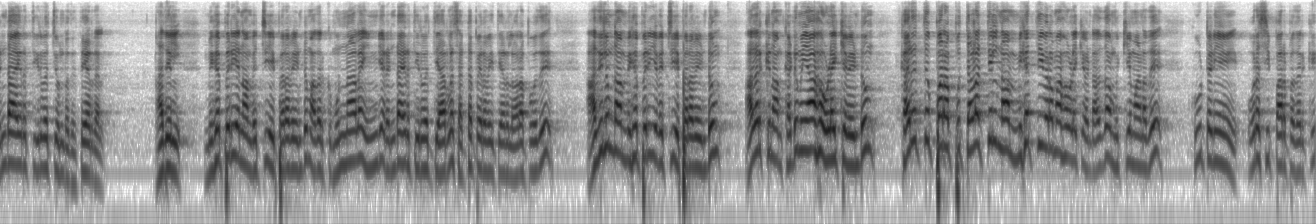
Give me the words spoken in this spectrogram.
ரெண்டாயிரத்தி இருபத்தி ஒன்பது தேர்தல். அதில் மிகப்பெரிய நாம் வெற்றியை பெற வேண்டும். அதற்கு முன்னால இங்கே ரெண்டாயிரத்தி இருபத்தி ஆறில் சட்டப்பேரவை தேர்தல் வரப்போகுது. அதிலும் நாம் மிகப்பெரிய வெற்றியை பெற வேண்டும். அதற்கு நாம் கடுமையாக உழைக்க வேண்டும். கருத்து பரப்பு தளத்தில் நாம் மிக தீவிரமாக உழைக்க வேண்டும். அதுதான் முக்கியமானது. கூட்டணியை உரசி பார்ப்பதற்கு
